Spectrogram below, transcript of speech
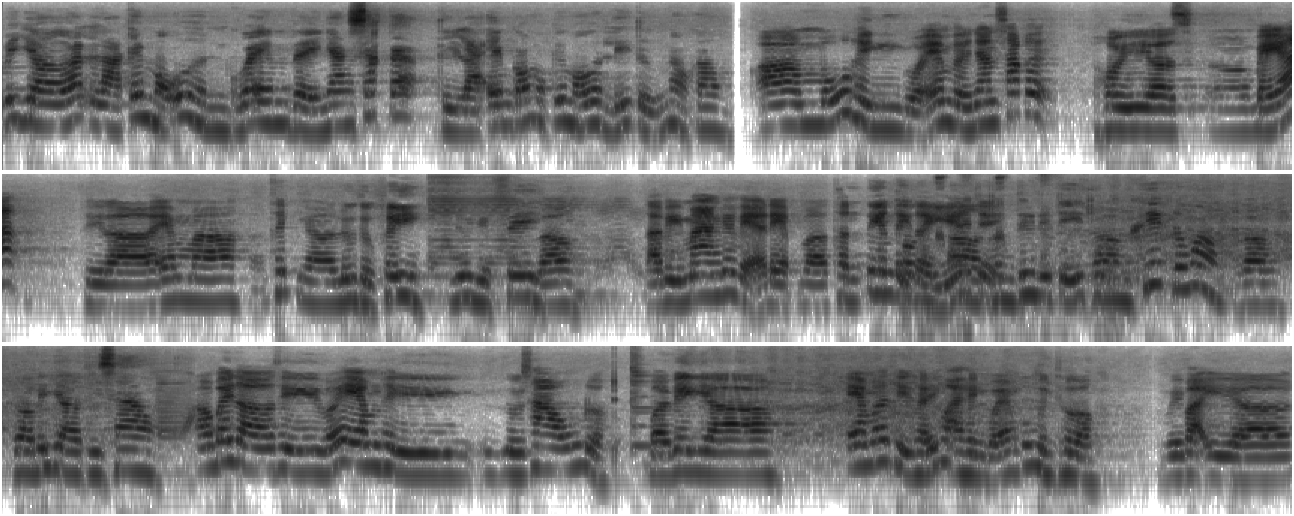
bây giờ á, là cái mẫu hình của em về nhan sắc á thì là em có một cái mẫu hình lý tưởng nào không? À, mẫu hình của em về nhan sắc ấy hồi ờ, bé thì là em ờ, thích ờ, Lưu Thực Phi. Lưu diệp phi. Vâng. Tại vì mang cái vẻ đẹp ờ, thần tiên tỷ tỷ ấy chị. thần tiên tỷ tỷ thuần khiết đúng không? Vâng. Rồi bây giờ thì sao? À, bây giờ thì với em thì dù sao cũng được. Bởi vì à, em ấy thì thấy ngoại hình của em cũng bình thường. Vì vậy à,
